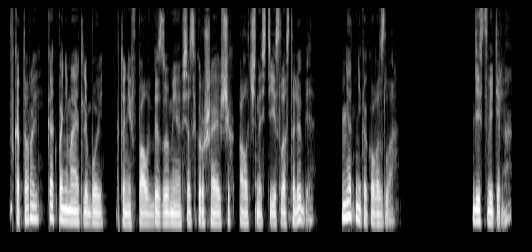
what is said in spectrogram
в которой, как понимает любой, кто не впал в безумие всесокрушающих алчности и сластолюбия, нет никакого зла. Действительно,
